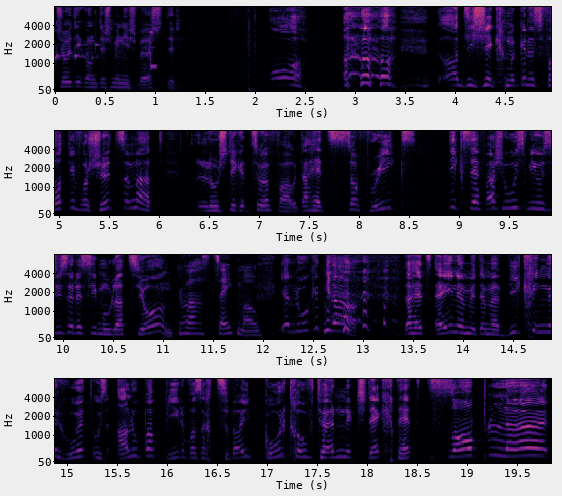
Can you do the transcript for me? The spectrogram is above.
Entschuldigung, das ist meine Schwester. Oh! oh, die schickt mir gerade ein Foto von Schützenmatt. Lustiger Zufall, da hat es so Freaks. Die sehen fast aus wie aus unserer Simulation. Was? Zeig mal. Ja, schaut da! da hat es einen mit einem Wikingerhut aus Alupapier, der sich zwei Gurken auf die Hörner gesteckt hat. So blöd!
